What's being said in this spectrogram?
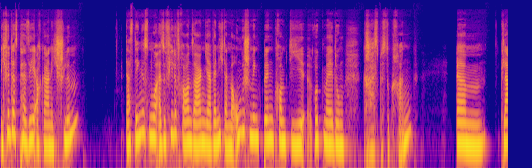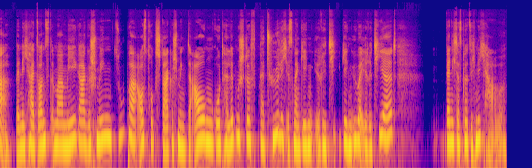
ich finde das per se auch gar nicht schlimm. Das Ding ist nur, also viele Frauen sagen ja, wenn ich dann mal ungeschminkt bin, kommt die Rückmeldung, krass, bist du krank? Ähm, klar, wenn ich halt sonst immer mega geschminkt, super ausdrucksstark geschminkte Augen, roter Lippenstift, natürlich ist mein Gegenüber irritiert, wenn ich das plötzlich nicht habe.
